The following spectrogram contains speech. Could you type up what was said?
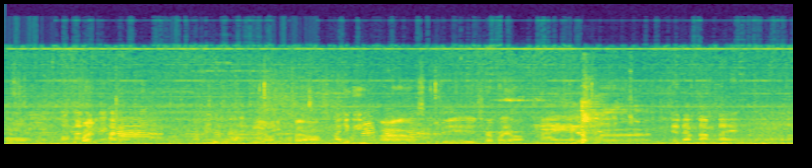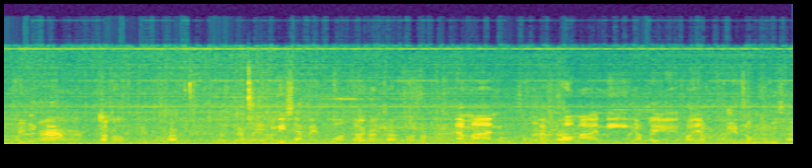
ขอขอไปค่ะอยู่ที่อ๋อที่เขไปอ๋ออ้าวสวัสดีแชมป์ไปอ๋อเยี่ยมเลยเดี๋ยวดำดำไปถึท่านเหรอครับวันนี้แชมป์ไปบวงกับน้ำมันขอมาอันนี้อยากไปเขาอยากไปส่งไม่ใช่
